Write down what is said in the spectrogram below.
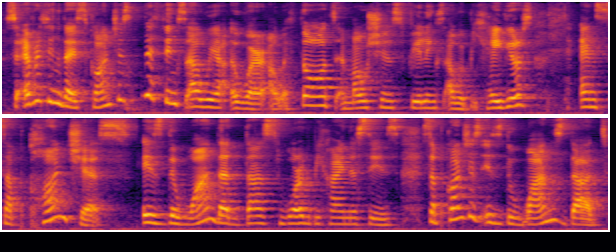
So everything that is conscious, the things that we are aware, our thoughts, emotions, feelings, our behaviors, and subconscious is the one that does work behind the scenes. Subconscious is the ones that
